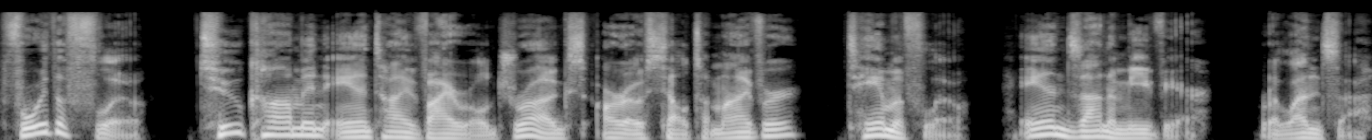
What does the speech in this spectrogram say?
For the flu, two common antiviral drugs are oseltamivir, Tamiflu, and zanamivir, Relenza.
